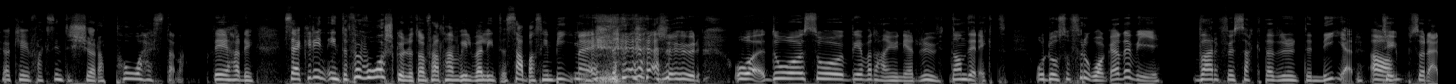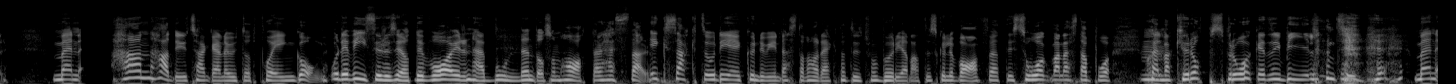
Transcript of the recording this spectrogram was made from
jag kan ju faktiskt inte köra på hästarna. Det hade säkert in- inte för vår skull utan för att han vill väl inte sabba sin bil. Nej, eller hur? Och då så vevade han ju ner rutan direkt. Och då så frågade vi varför saktade du inte ner? Ja. Typ sådär. Men han hade ju taggarna utåt på en gång. Och det visade sig att det var ju den här bonden då som hatar hästar. Exakt, och det kunde vi nästan ha räknat ut från början att det skulle vara för att det såg man nästan på själva kroppsspråket i bilen. Typ. Men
